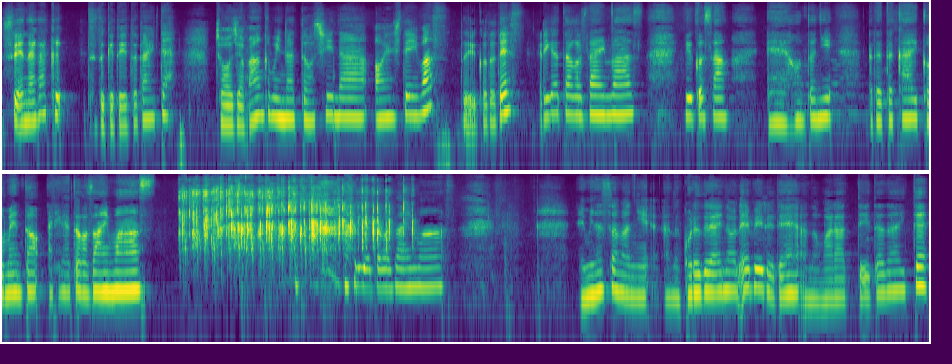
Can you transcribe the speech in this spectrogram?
末永く続けていただいて長者番組になってほしいな応援しています。ということです。ありがとうございます。ゆうこさん、えー、本当に温かいコメントありがとうございます。とうございます。え皆様にあのこれぐらいのレベルであの笑っていただいて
